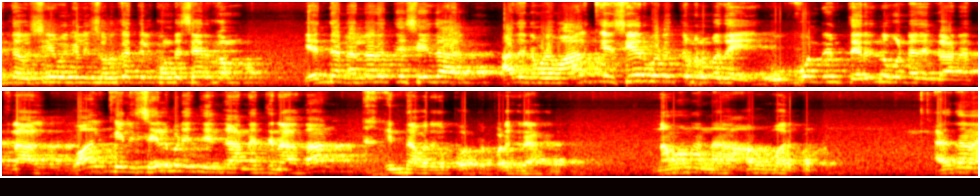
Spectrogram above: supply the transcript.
எந்த விஷயங்களை சுருக்கத்தில் கொண்டு சேர்க்கும்? எந்த நல்லறத்தை செய்தால் அது நம்முடைய வாழ்க்கையை சீர்படுத்தும் என்பதை ஒவ்வொன்றையும் தெரிந்து கொண்டதன் காரணத்தினால் வாழ்க்கையில் செயல்படுத்திய காரணத்தினால் தான் இந்த அவர்கள் போற்றப்படுகிறார்கள். நம்ம என்ன ஆர்வமா இருக்கும் அதுதான்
